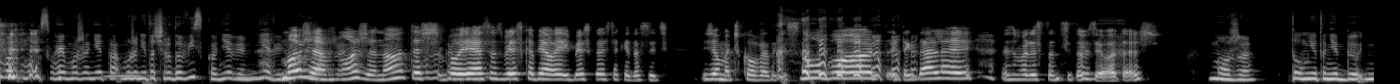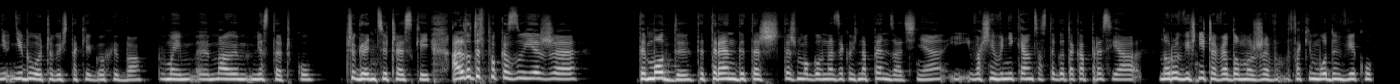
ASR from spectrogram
Słuchaj, może nie, ta, może nie to środowisko, nie wiem, nie wiem. Może, może, no. Też, może bo tak ja jestem z Bielska Białej i Bielsko jest takie dosyć ziomeczkowe, takie snowboard i tak dalej, więc może stąd się to wzięło też. Może. To u mnie to nie, by, nie, nie było czegoś takiego chyba w moim y, małym miasteczku przy granicy czeskiej. Ale to też pokazuje, że te mody, te trendy też, też mogą nas jakoś napędzać, nie? I właśnie wynikająca z tego taka presja, no rówieśnicza, wiadomo, że w, takim młodym wieku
